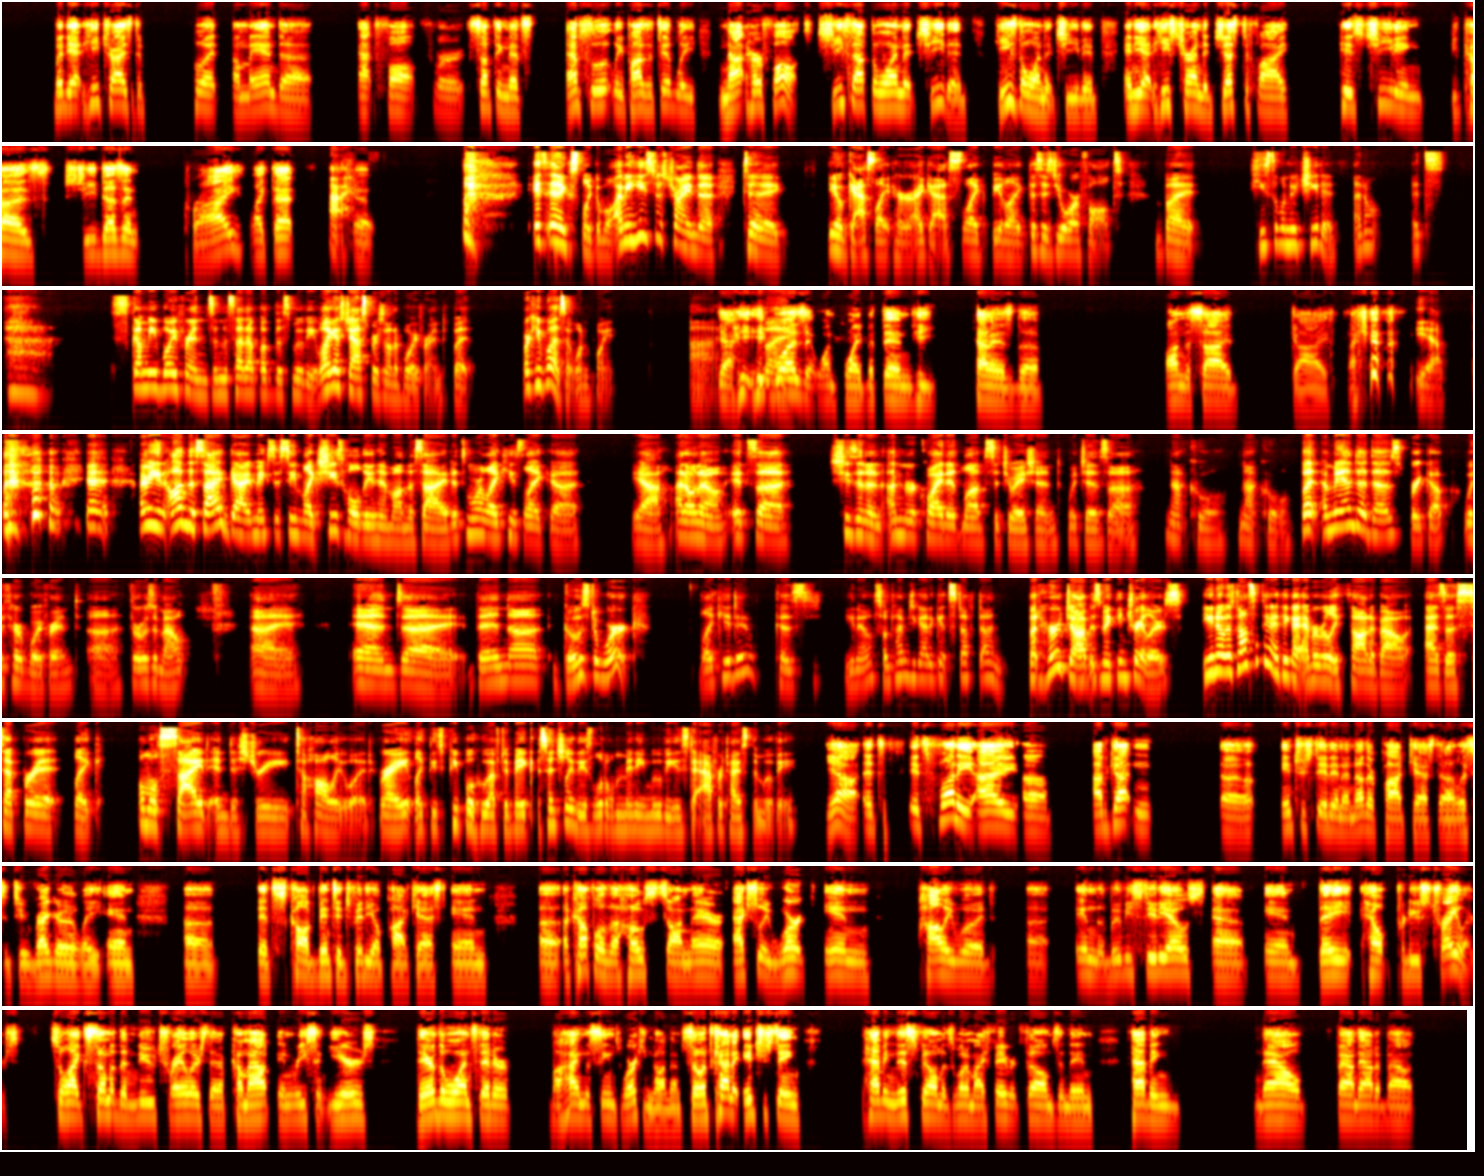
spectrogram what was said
but yet he tries to put amanda at fault for something that's absolutely positively not her fault she's not the one that cheated he's the one that cheated and yet he's trying to justify his cheating because she doesn't cry like that ah. it's inexplicable. I mean, he's just trying to to you know gaslight her, I guess, like be like, "This is your fault," but he's the one who cheated. I don't. It's scummy boyfriends in the setup of this movie. Well, I guess Jasper's not a boyfriend, but or he was at one point. Uh, yeah, he, he but... was at one point, but then he kind of is the on the side guy. yeah. yeah. I mean, on the side guy makes it seem like she's holding him on the side. It's more like he's like, uh, yeah, I don't know. It's uh, she's in an unrequited love situation, which is uh, not cool, not cool. But Amanda does break up with her boyfriend, uh, throws him out, uh, and uh, then uh, goes to work like you do, because you know sometimes you got to get stuff done. But her job is making trailers. You know, it's not something I think I ever really thought about as a separate, like almost side industry to Hollywood, right? Like these people who have to make essentially these little mini movies to advertise the movie. Yeah, it's it's funny. I uh, I've gotten uh, interested in another podcast that I listen to regularly, and uh, it's called Vintage Video Podcast. And uh, a couple of the hosts on there actually worked in Hollywood uh, in the movie studios, uh, and they help produce trailers. So, like some of the new trailers that have come out in recent years, they're the ones that are behind the scenes working on them. So it's kind of interesting having this film as one of my favorite films, and then having now found out about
